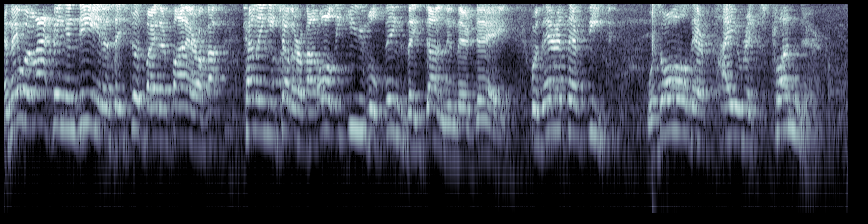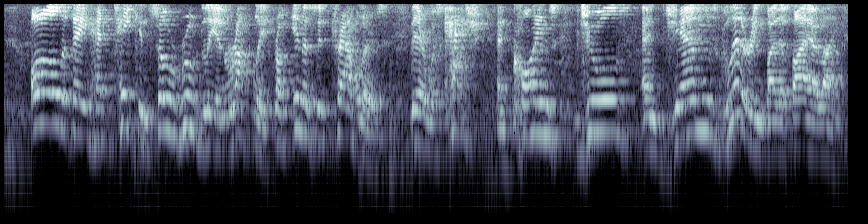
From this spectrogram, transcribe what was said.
and they were laughing indeed as they stood by their fire about telling each other about all the evil things they'd done in their day. For there at their feet was all their pirates' plunder all that they had taken so rudely and roughly from innocent travelers. There was cash and coins, jewels and gems glittering by the firelight.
